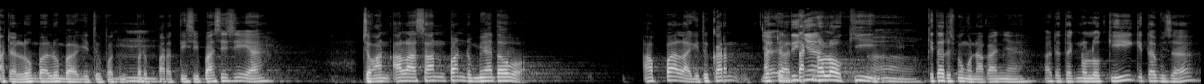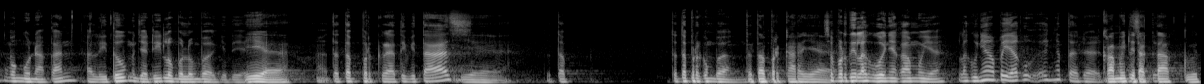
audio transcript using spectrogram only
ada lomba-lomba gitu buat berpartisipasi sih ya. Jangan alasan pandemi atau apalah gitu kan Ya, ada intinya, teknologi. Heeh. Kita harus menggunakannya. Ada teknologi kita bisa menggunakan hal itu menjadi lomba-lomba gitu ya. Iya. Nah, tetap berkreativitas, Iya. tetap tetap berkembang. Tetap berkarya. Seperti lagunya kamu ya. Lagunya apa ya? Aku ingat ada. Kami ada tidak satu. takut.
